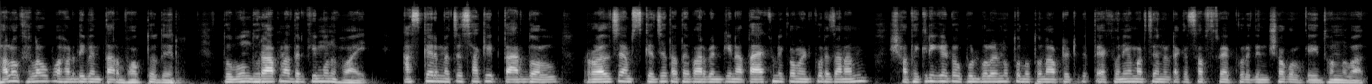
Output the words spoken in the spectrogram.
ভালো খেলা উপহার দিবেন তার ভক্তদের। তো বন্ধুরা, আপনাদের কি মনে হয়, আজকের ম্যাচে সাকিব তার দল রয়্যাল চ্যাম্পসকে জেতাতে পারবেন কিনা তা এখনই কমেন্ট করে জানান। সাথে ক্রিকেট ও ফুটবলের নতুন নতুন আপডেট পেতে এখনই আমার চ্যানেলটাকে সাবস্ক্রাইব করে দিন। সকলকেই ধন্যবাদ।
